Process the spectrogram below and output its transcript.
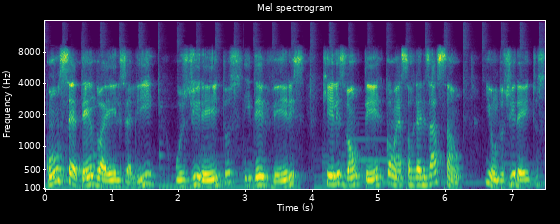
concedendo a eles ali os direitos e deveres que eles vão ter com essa organização e um dos direitos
